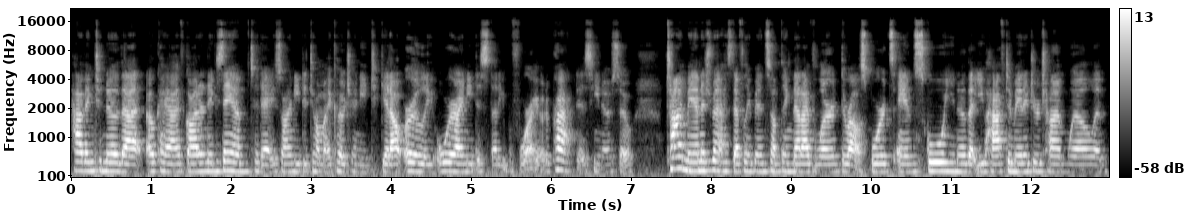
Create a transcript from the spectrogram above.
having to know that okay, I've got an exam today, so I need to tell my coach I need to get out early, or I need to study before I go to practice. You know, so time management has definitely been something that I've learned throughout sports and school. You know, that you have to manage your time well and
